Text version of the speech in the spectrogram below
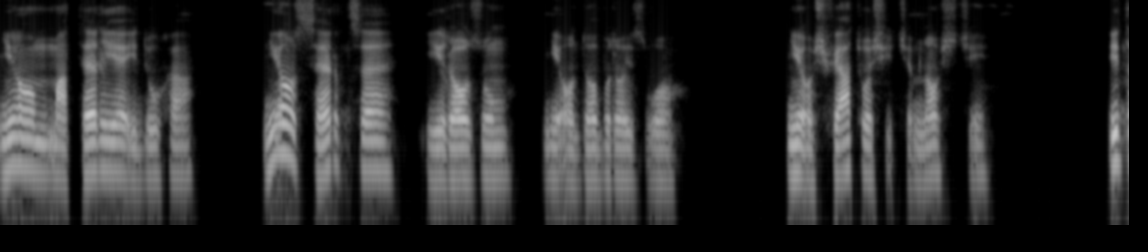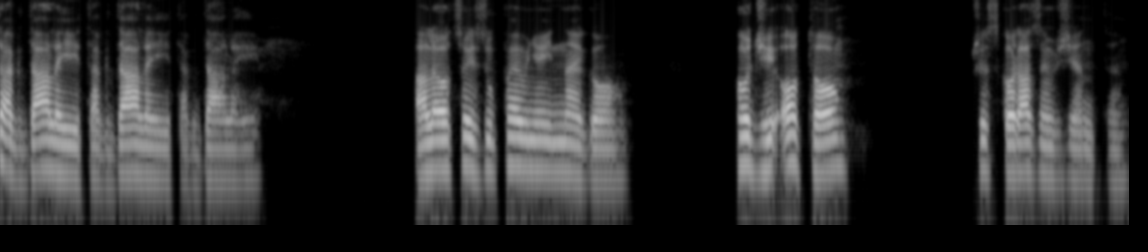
nie o materię i ducha, nie o serce i rozum, nie o dobro i zło, nie o światłość i ciemności, i tak dalej, i tak dalej, i tak dalej. Ale o coś zupełnie innego. Chodzi o to, wszystko razem wzięte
